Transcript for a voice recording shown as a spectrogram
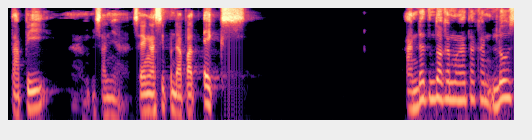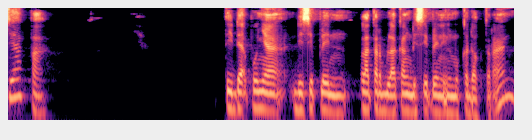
tapi misalnya saya ngasih pendapat X. Anda tentu akan mengatakan, lo siapa? Tidak punya disiplin latar belakang disiplin ilmu kedokteran,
